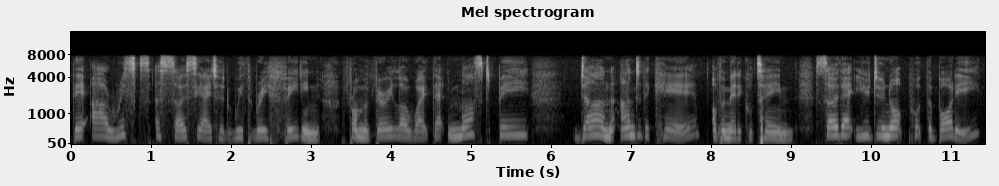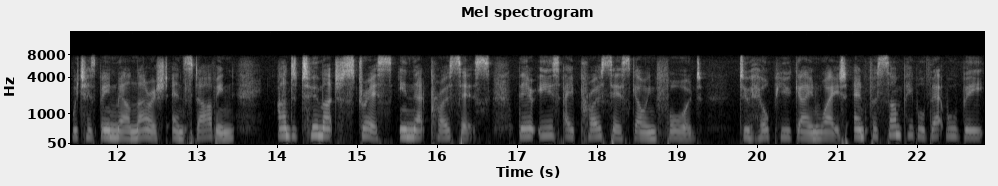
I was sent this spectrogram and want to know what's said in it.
there are risks associated with refeeding from a very low weight that must be done under the care of a medical team so that you do not put the body which has been malnourished and starving under too much stress in that process there is a process going forward to help you gain weight. And for some people, that will be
